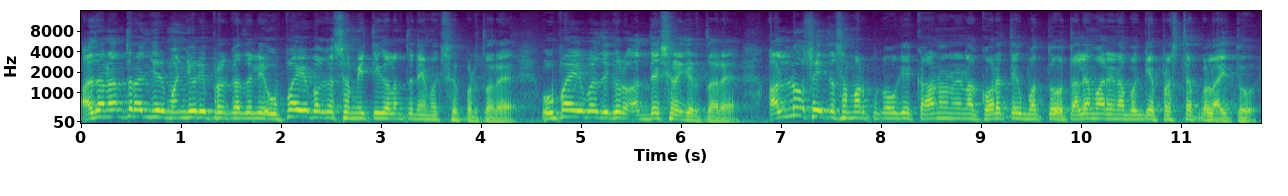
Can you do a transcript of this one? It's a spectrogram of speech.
ಅದನಂತರ ಅಂಜಿ ಮಂಜೂರಿ ಪ್ರಕಾರದಲ್ಲಿ ಉಪವಿಭಾಗ ಸಮಿತಿಗಳಂತ ನೇಮಿಸಲ್ಪಡ್ತಾರೆ ಉಪವಿಭಾಗರು ಅಧ್ಯಕ್ಷರಾಗಿರ್ತಾರೆ. ಅಲ್ಲೂ ಸಹಿತ ಸಮರ್ಪಕವಾಗಿ ಕಾನೂನಿನ ಕೊರತೆ ಮತ್ತು ತಲೆಮಾರಿನ ಬಗ್ಗೆ ಪ್ರಸ್ತಾಪಗಳಾಯಿತು.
